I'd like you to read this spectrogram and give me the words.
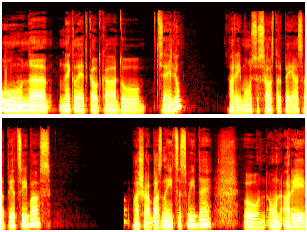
un uh, meklēt kaut kādu ceļu arī mūsu savstarpējās attiecībās, pašā baznīcas vidē, un, un arī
